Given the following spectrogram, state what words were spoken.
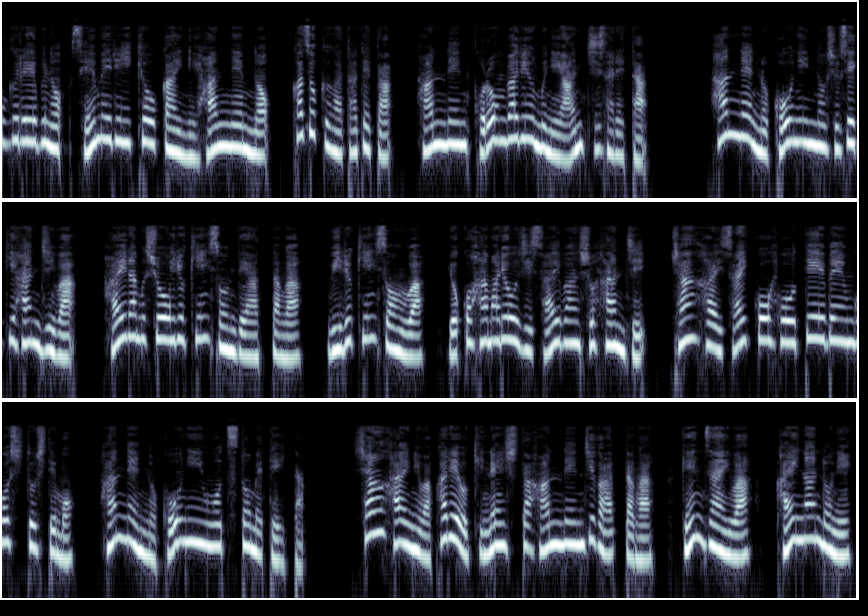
ーグレーブのセーメリー教会に半年の家族が建てた半年コロンバリウムに安置された。半年の公認の主席判事はハイラム・ショー・ウィルキンソンであったが、ウィルキンソンは横浜領事裁判所判事、上海最高法廷弁護士としても半年の公認を務めていた。上海には彼を記念した半年寺があったが、現在は海南路に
